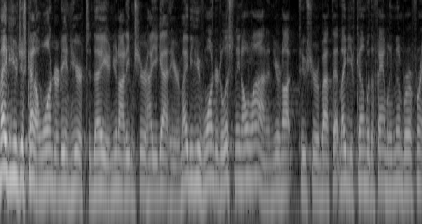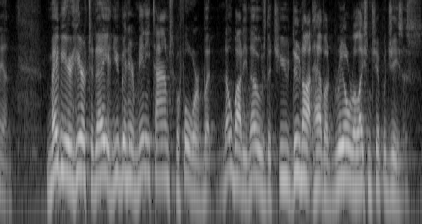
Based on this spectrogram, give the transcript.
Maybe you just kind of wandered in here today and you're not even sure how you got here. Maybe you've wandered listening online and you're not too sure about that. Maybe you've come with a family member or a friend. Maybe you're here today and you've been here many times before, but nobody knows that you do not have a real relationship with Jesus.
